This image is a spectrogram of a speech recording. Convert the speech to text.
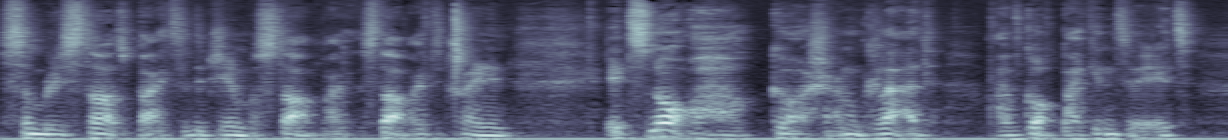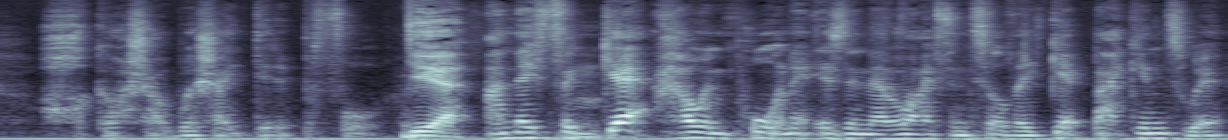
somebody starts back to the gym or start back start back to training. It's not oh gosh, I'm glad I've got back into it. It's oh gosh, I wish I did it before. Yeah. And they forget how important it is in their life until they get back into it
